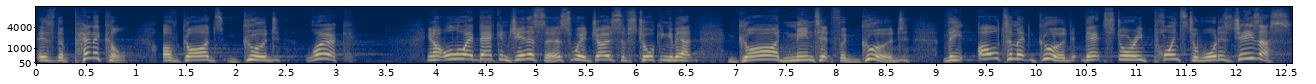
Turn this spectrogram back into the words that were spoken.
is the pinnacle of God's good work. You know, all the way back in Genesis, where Joseph's talking about God meant it for good, the ultimate good that story points toward is Jesus.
